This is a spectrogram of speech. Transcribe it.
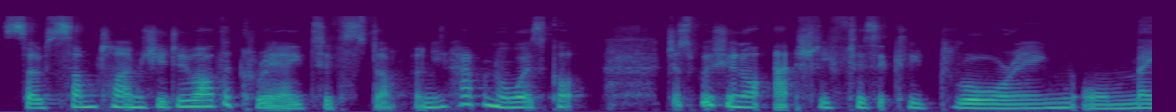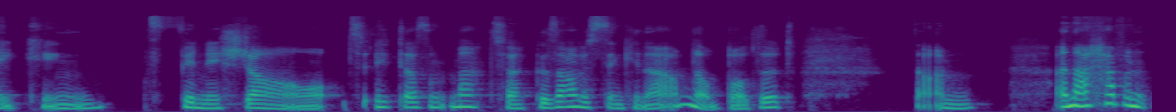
So sometimes you do other creative stuff and you haven't always got just because you're not actually physically drawing or making finished art, it doesn't matter. Because I was thinking that I'm not bothered. That I'm and I haven't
